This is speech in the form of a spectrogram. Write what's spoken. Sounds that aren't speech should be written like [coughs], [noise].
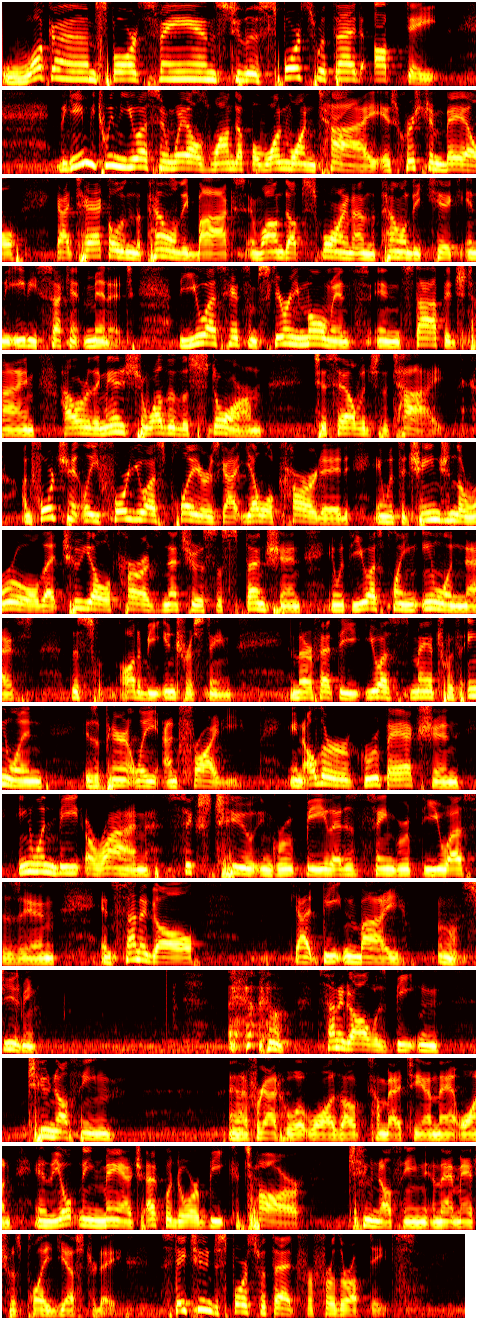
Welcome, sports fans, to the Sports with Ed update. The game between the U.S. and Wales wound up a 1 1 tie as Christian Bale got tackled in the penalty box and wound up scoring on the penalty kick in the 82nd minute. The U.S. had some scary moments in stoppage time, however, they managed to weather the storm to salvage the tie. Unfortunately, four U.S. players got yellow carded, and with the change in the rule that two yellow cards nets you a suspension, and with the U.S. playing England next, this ought to be interesting. As a matter of fact, the U.S. match with England is apparently on Friday. In other group action, England beat Iran 6 2 in Group B, that is the same group the U.S. is in, and Senegal got beaten by oh, excuse me, [coughs] Senegal was beaten 2 nothing, and I forgot who it was. I'll come back to you on that one. In the opening match, Ecuador beat Qatar 2 nothing, and that match was played yesterday. Stay tuned to Sports with Ed for further updates.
